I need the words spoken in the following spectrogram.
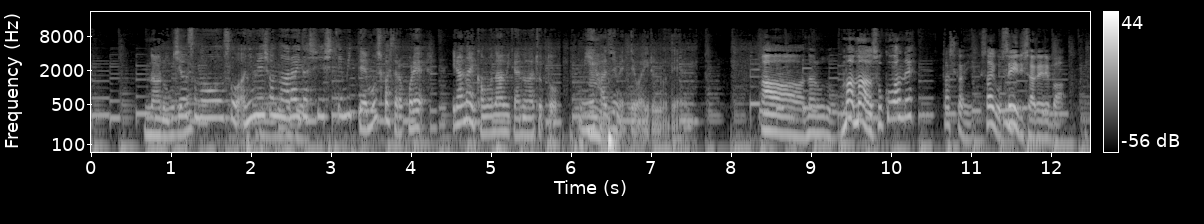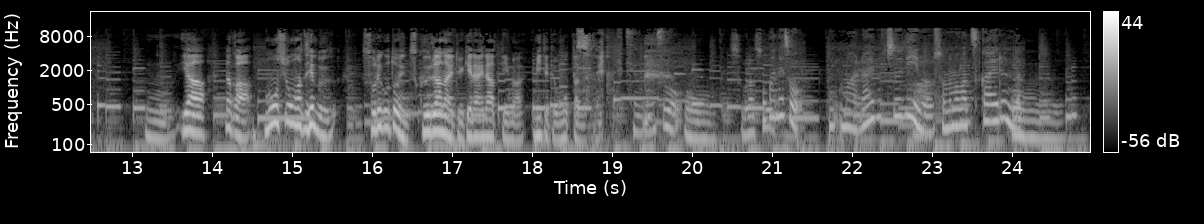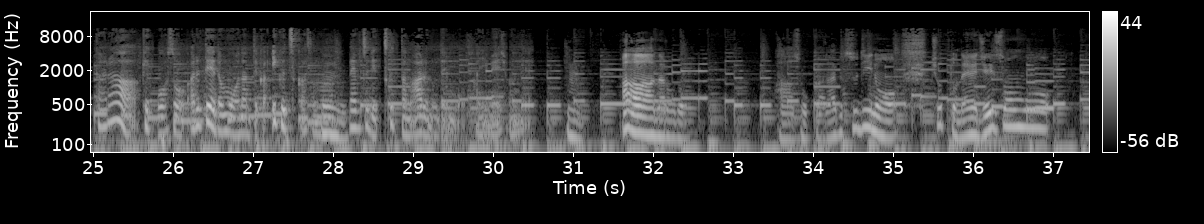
なるほど、ね一応そ。の、そう、アニメーションの洗い出ししてみて、もしかしたらこれいらないかもな、みたいなのはちょっと見え始めてはいるので、ああ、なるほど。まあまあ、そこはね、確かに、最後整理されれば。うん。いや、なんか、モーションは全部、それごとに作らないといけないなって今、見てて思ったんだよね。ですよね、そう。うん。そらそうそこがね、そう、まあ、ライブ 2D のそのまま使えるんだっうん。たら、結構そう、ある程度もう、なんていうか、いくつかその、うんライブ 2D で作ったのあるので、もう、アニメーションで。うん。ああ、なるほど。ああ、そっか。ライブ 2D の、ちょっとね、JSON を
